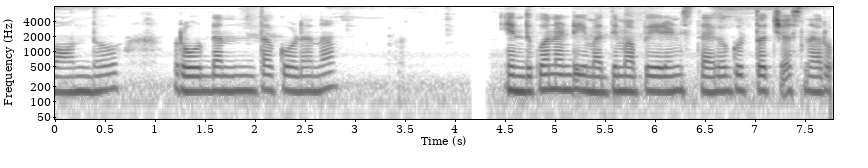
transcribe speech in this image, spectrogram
బాగుందో రోడ్ అంతా కూడా ఎందుకోనండి? ఈ మధ్య మా పేరెంట్స్ తెగ గుర్తొచ్చేస్తున్నారు.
